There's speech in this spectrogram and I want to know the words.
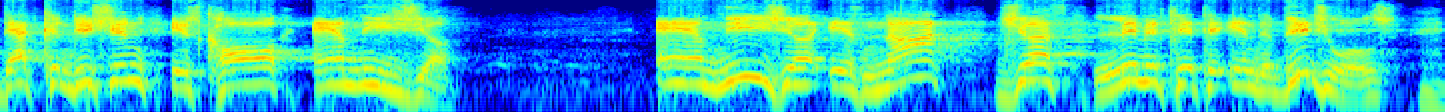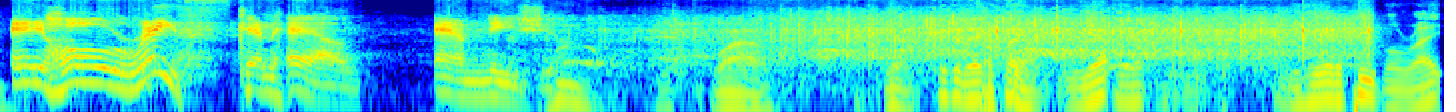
That condition is called amnesia amnesia is not just limited to individuals, a whole race can have amnesia. Hmm. Wow. Yeah, look at that okay. clip. Yep. yep. You hear the people, right?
